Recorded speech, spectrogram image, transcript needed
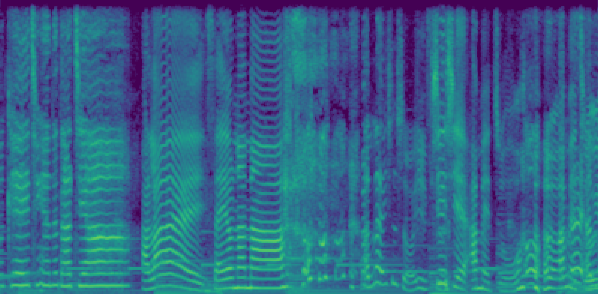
OK，亲爱的大家，阿赖，撒由那拉。阿赖是什么意思？谢谢阿美族，哦、阿美族语。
